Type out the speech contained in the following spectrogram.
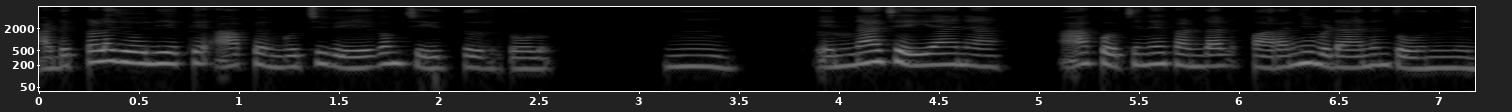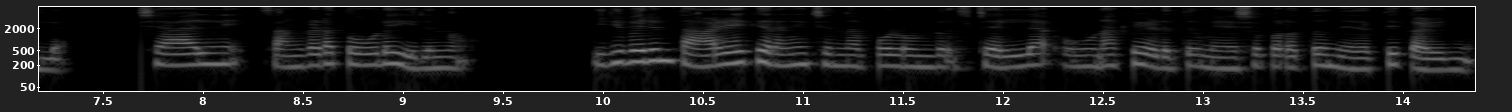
അടുക്കള ജോലിയൊക്കെ ആ പെങ്കൊച്ചു വേഗം ചെയ്തു തീർത്തോളും. ഉം എന്നാ ചെയ്യാനാ? ആ കൊച്ചിനെ കണ്ടാൽ പറഞ്ഞു വിടാനും തോന്നുന്നില്ല. ശാലിനി സങ്കടത്തോടെ ഇരുന്നു. ഇരുവരും താഴേക്ക് ഇറങ്ങി ചെന്നപ്പോൾ ഉണ്ട് സ്റ്റെല്ല ഊണൊക്കെ എടുത്ത് മേശപ്പുറത്ത് നിരത്തി കഴിഞ്ഞു.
